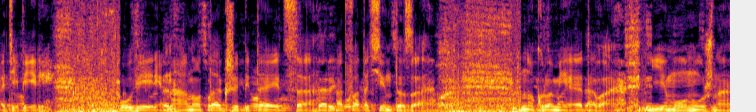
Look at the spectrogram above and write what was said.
А теперь, уверен, оно также питается от фотосинтеза. Но кроме этого, ему нужно...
